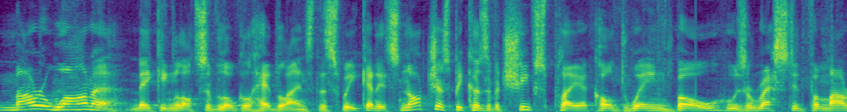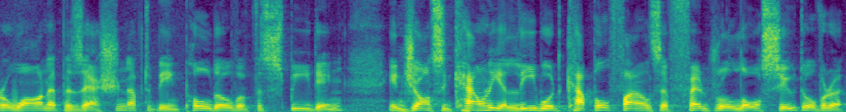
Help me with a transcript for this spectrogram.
Marijuana making lots of local headlines this week, and it's not just because of a Chiefs player called Dwayne Bowe, who's arrested for marijuana possession after being pulled over for speeding. In Johnson County, a Leawood couple files a federal lawsuit over a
